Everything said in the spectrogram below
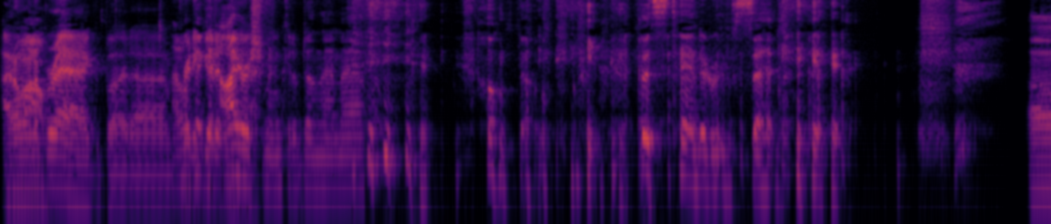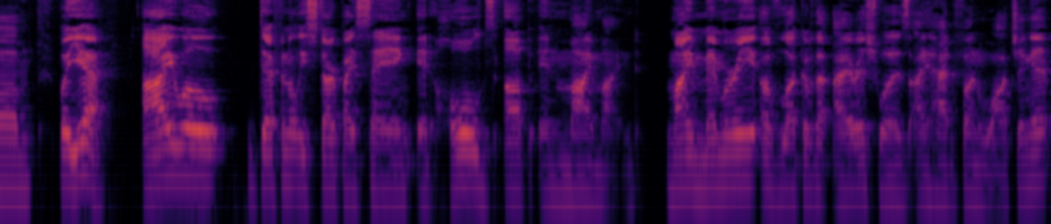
I don't want to brag, but uh, I'm I don't pretty think good an at math. Irishman could have done that math. oh no, the standard we've set. Um, but yeah, I will definitely start by saying it holds up in my mind. My memory of Luck of the Irish was I had fun watching it,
